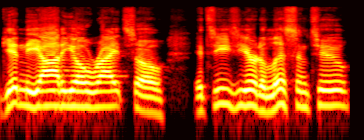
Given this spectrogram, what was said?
getting the audio right so it's easier to listen to.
